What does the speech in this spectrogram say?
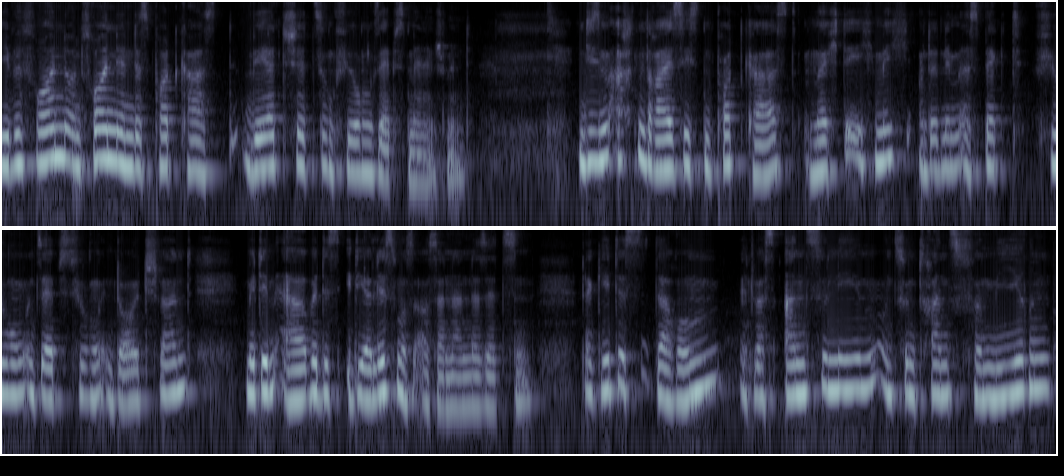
Liebe Freunde und Freundinnen des Podcasts Wertschätzung, Führung, Selbstmanagement. In diesem 38. Podcast möchte ich mich unter dem Aspekt Führung und Selbstführung in Deutschland mit dem Erbe des Idealismus auseinandersetzen. Da geht es darum, etwas anzunehmen und zu transformieren,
